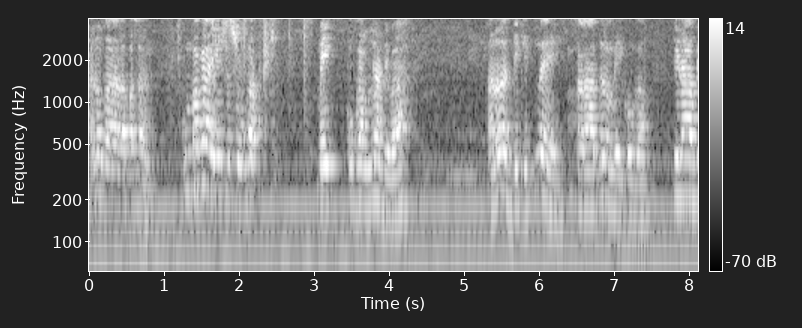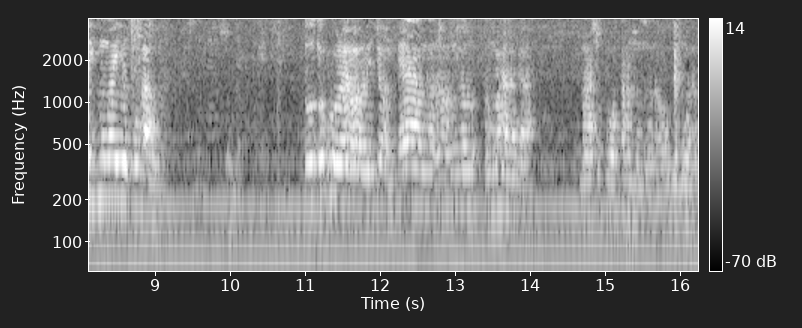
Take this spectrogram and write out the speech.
anong kalalabasan? Kumbaga, yung sa sugat, may kugang na, di ba? Ano na, dikit na eh. Sarado na, may kugang. Tinabig mo ngayon yung kugang, dudugo na ulit yun. Kaya ang, ang, ang, ang mahalaga, mga suportahan mo muna, huwag mo muna.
